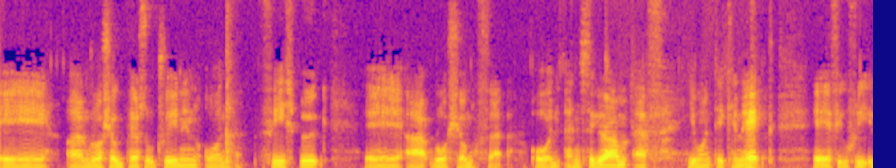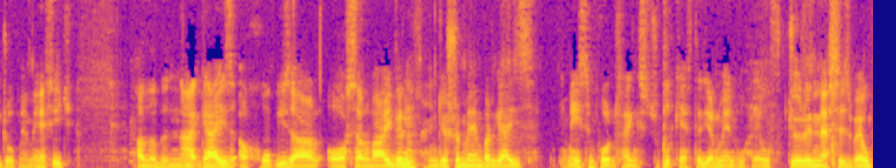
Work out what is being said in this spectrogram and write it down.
uh, and Ross Young Personal Training on Facebook uh, at Ross Young Fit on Instagram if you want to connect. Uh, feel free to drop me a message. Other than that, guys, I hope you are all surviving. And just remember, guys, most important thing is to look after your mental health during this as well.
